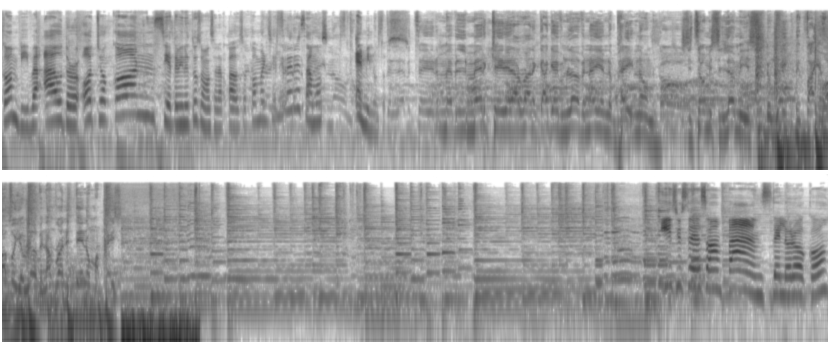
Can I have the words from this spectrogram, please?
con Viva Outdoor 8 con 7 minutos. Vamos a la pausa comercial y regresamos en minutos. Y si ustedes son fans del Oroco,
